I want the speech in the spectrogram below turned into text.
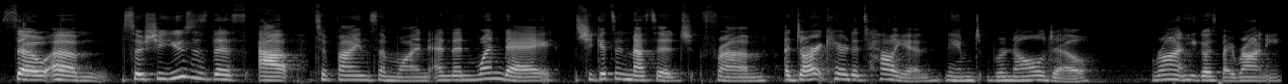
So, um, so she uses this app to find someone, and then one day she gets a message from a dark-haired Italian named Ronaldo. Ron, he goes by Ronnie.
